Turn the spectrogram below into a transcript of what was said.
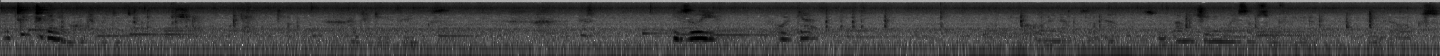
I keep forgetting lunch, but it's lunch. How to do things. Just easily forget. And. I'm cheating myself some food. And dogs.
